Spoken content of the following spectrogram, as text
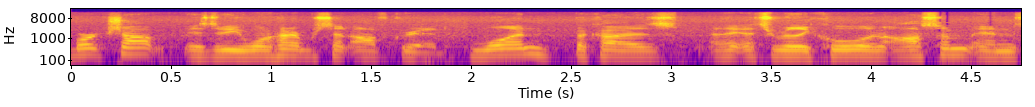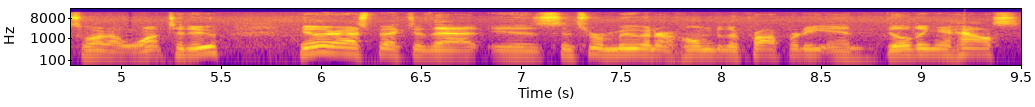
workshop is to be 100% off-grid. One, because I think that's really cool and awesome and it's what I want to do. The other aspect of that is since we're moving our home to the property and building a house,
